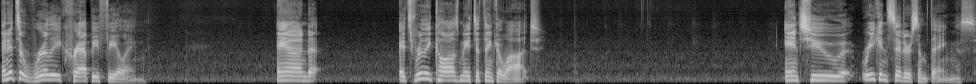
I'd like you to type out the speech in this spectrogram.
And it's a really crappy feeling. And it's really caused me to think a lot and to reconsider some things.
